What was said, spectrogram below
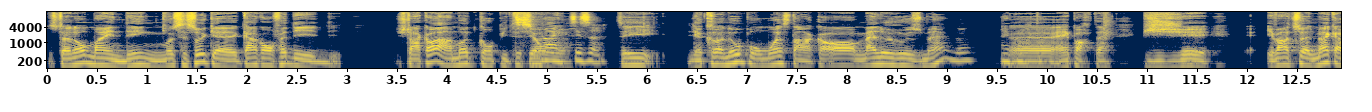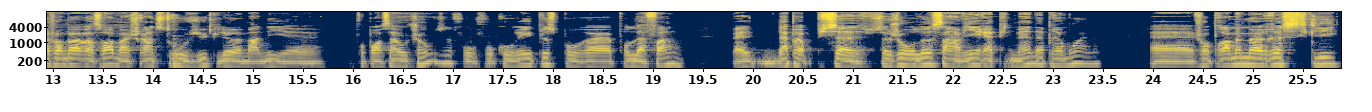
c'est un autre minding. Moi, c'est sûr que quand on fait des. des... Je suis encore en mode compétition. Ouais, là. c'est ça. T'sais, le chrono, pour moi, c'est encore malheureusement là, Important. euh, important. Puis j'ai. Éventuellement, quand je vais m'apercevoir, ben, je suis rendu trop vieux, puis là, à un moment donné, euh, faut passer à autre chose. Il faut, faut courir plus pour, euh, pour le fun. Ben, d'après, puis ce, ce jour-là s'en vient rapidement, d'après moi. Là. Euh, je vais probablement me recycler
